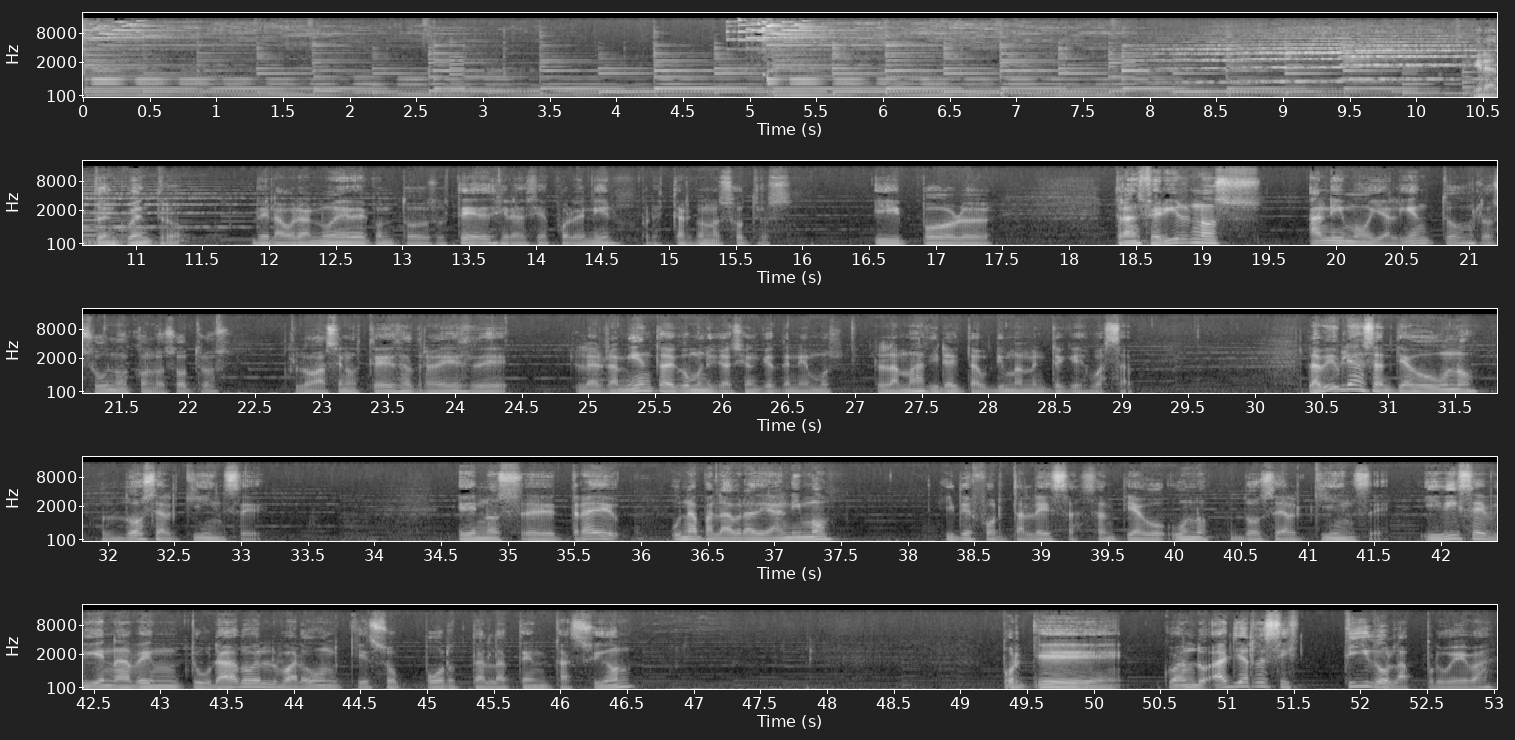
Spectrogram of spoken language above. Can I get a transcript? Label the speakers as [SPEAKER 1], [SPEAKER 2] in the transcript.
[SPEAKER 1] Grato encuentro de la hora 9 con todos ustedes. Gracias por venir, por estar con nosotros y por transferirnos ánimo y aliento los unos con los otros. Lo hacen ustedes a través de la herramienta de comunicación que tenemos, la más directa últimamente, que es WhatsApp. La Biblia en Santiago 1, 12 al 15, eh, nos eh, trae una palabra de ánimo y de fortaleza. Santiago 1, 12 al 15. Y dice, bienaventurado el varón que soporta la tentación, porque cuando haya resistido la prueba,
